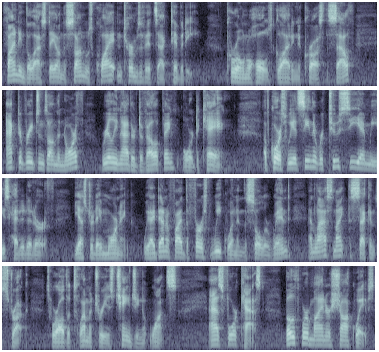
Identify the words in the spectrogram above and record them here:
Finding the last day on the sun was quiet in terms of its activity. Coronal holes gliding across the south, active regions on the north, really neither developing or decaying. Of course, we had seen there were two CMEs headed at Earth yesterday morning we identified the first weak one in the solar wind, and last night the second struck. It's where all the telemetry is changing at once. As forecast, both were minor shock waves,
